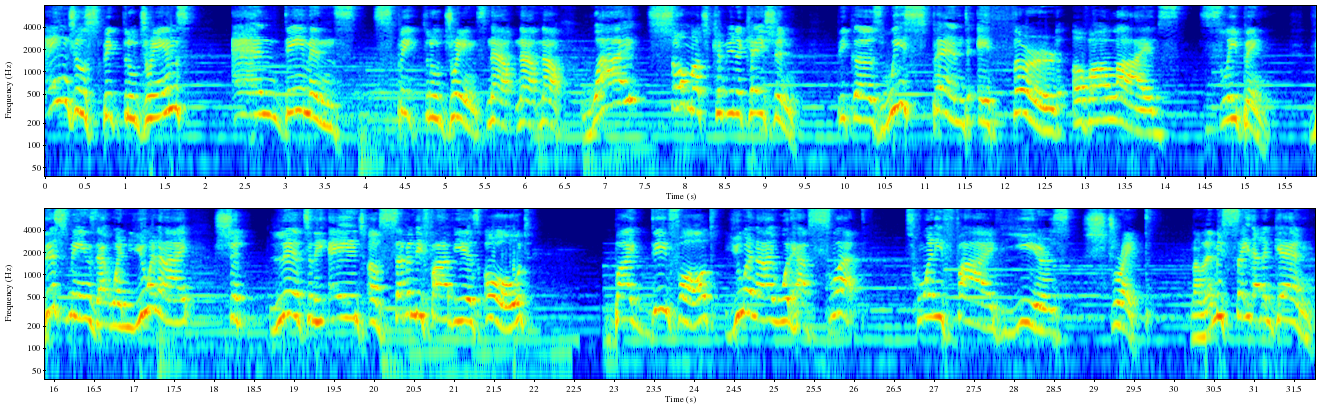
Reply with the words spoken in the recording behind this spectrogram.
angels speak through dreams and demons speak through dreams. Now, now, now, why so much communication? Because we spend a third of our lives sleeping. This means that when you and I should live to the age of 75 years old, by default, you and I would have slept 25 years straight. Now, let me say that again.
